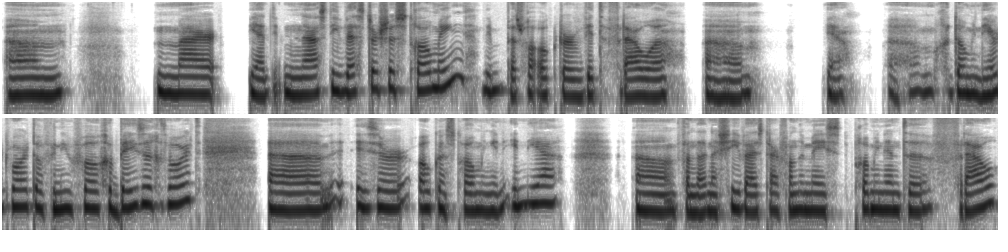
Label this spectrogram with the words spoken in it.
Um, maar ja, naast die westerse stroming, die best wel ook door witte vrouwen um, ja, um, gedomineerd wordt, of in ieder geval gebezigd wordt, uh, is er ook een stroming in India. Uh, Vandana Shiva is daarvan de meest prominente vrouw,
